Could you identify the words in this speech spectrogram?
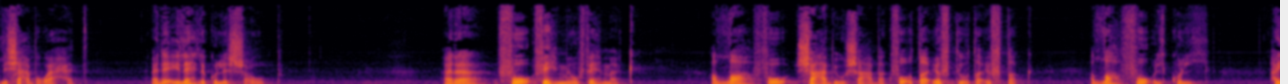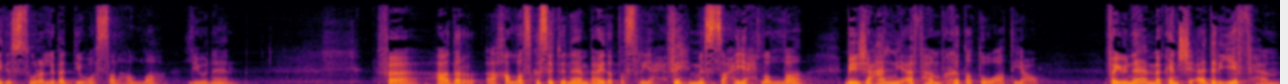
لشعب واحد. أنا إله لكل الشعوب. أنا فوق فهمي وفهمك. الله فوق شعبي وشعبك فوق طائفتي وطائفتك. الله فوق الكل. هيدي الصورة اللي بدي يوصلها الله ليونان. فهقدر أخلص قصة يونان بهيدا التصريح. فهمي الصحيح لله بيجعلني أفهم خططه وأطيعه. فيونان ما كانش قادر يفهم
